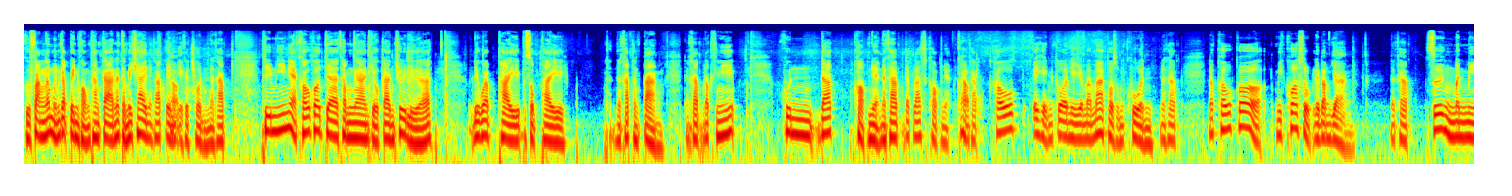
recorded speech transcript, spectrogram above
คือฟังแล้วเหมือนกับเป็นของทางการนะแต่ไม่ใช่นะครับ เป็นครับเอกชนนะครับ ทีมนี้เนี่ยเขาก็จะทำงานเกี่ยวกับการช่วยเหลือ เรียกว่าภัยประสบภัยนะครับต่างๆนะครับแล้วทีนี้คุณดักคอปเนี่ยนะครับดักลัสคอปเนี่ยครับนะครับเขาไปเห็นกรณีมามากพอสมควรนะครับ แล้วเขาก็มีข้อสรุปอะไรบางอย่างนะครับ ซึ่งมันมี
